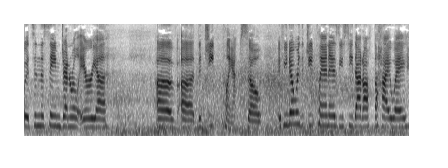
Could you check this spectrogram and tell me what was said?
it's in the same general area of uh, the Jeep plant. So if you know where the Jeep plant is, you see that off the highway.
